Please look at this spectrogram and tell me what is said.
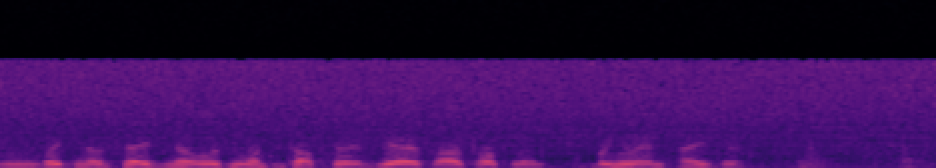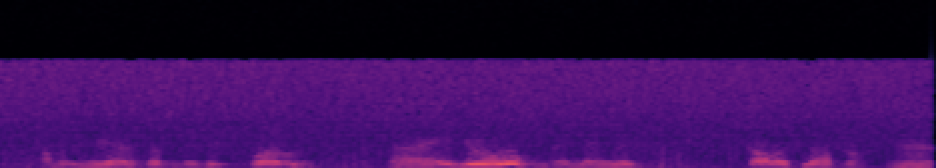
Hmm. Waiting outside now if you want to talk to him. Yes, I'll talk to him. Bring you in. Aye, sir. Come in here, 7612. Aye, you. My name is Scarlett Madro. Yeah,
